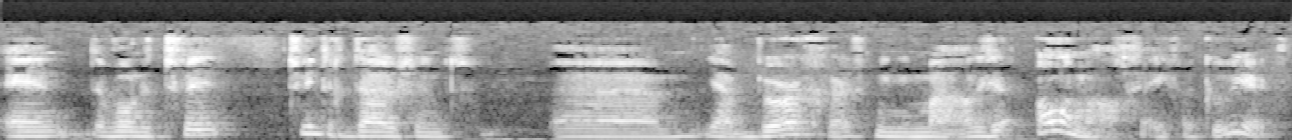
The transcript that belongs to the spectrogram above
En er wonen twe- 20.000 eh, ja, burgers minimaal, die zijn allemaal geëvacueerd.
